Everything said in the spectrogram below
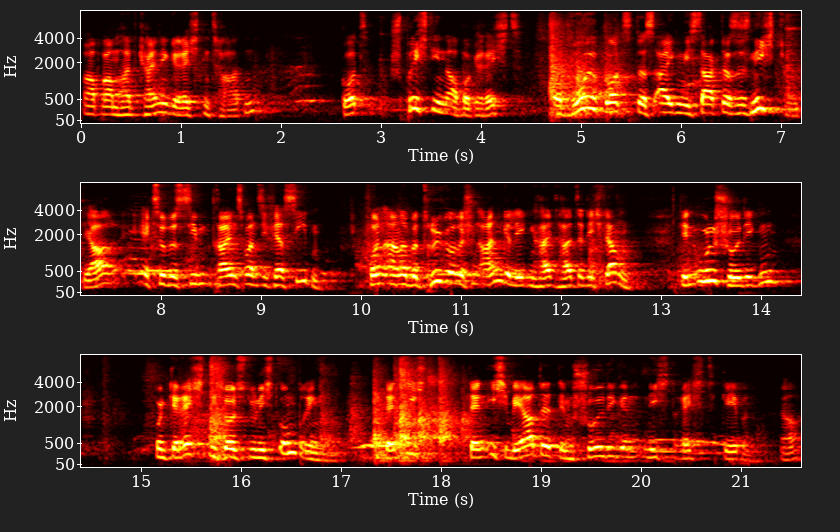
Abraham hat keine gerechten Taten, Gott spricht ihn aber gerecht, obwohl Gott das eigentlich sagt, dass es nicht tut. Ja? Exodus 23, Vers 7. Von einer betrügerischen Angelegenheit halte dich fern den Unschuldigen und Gerechten sollst du nicht umbringen, denn ich, denn ich werde dem Schuldigen nicht Recht geben. Ja?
